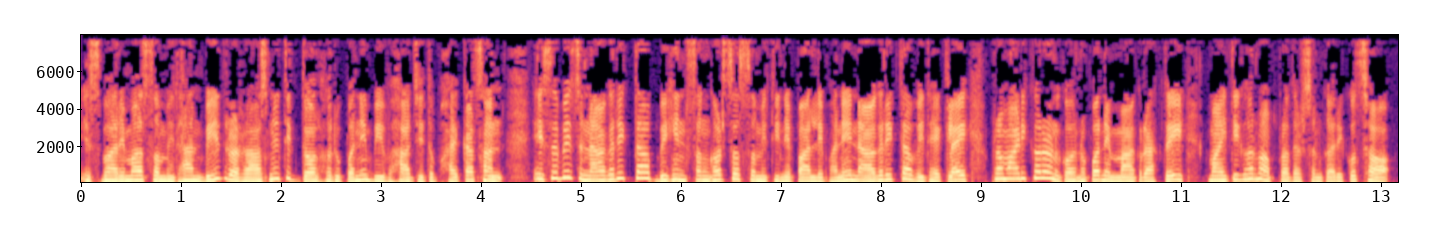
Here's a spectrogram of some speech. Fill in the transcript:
यसबारेमा संविधानविद र राजनैतिक दलहरू पनि विभाजित भएका छन्। यसैबीच नागरिकता विहीन संघर्ष समिति नेपालले भने नागरिकता विधेयकलाई प्रमाणीकरण गर्नुपर्ने माग राख्दै माइतीघरमा प्रदर्शन गरेको छ।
